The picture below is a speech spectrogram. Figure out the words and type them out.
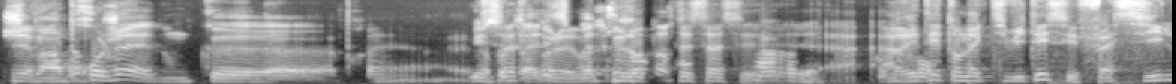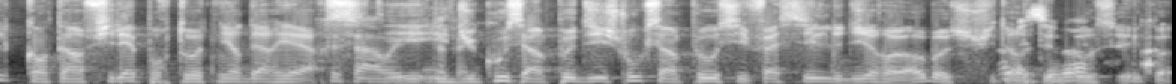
J'avais un projet, donc euh, après. euh, Mais pas- voilà, pas ce que j'entends, c'est ça. C'est parle. arrêter ton activité, c'est facile quand t'as un filet pour te retenir derrière. Ça, oui, et du coup, c'est un peu dit. Je trouve que c'est un peu aussi facile de dire, oh bah suffit Ouais, d'arrêter de vrai. bosser. Quoi.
